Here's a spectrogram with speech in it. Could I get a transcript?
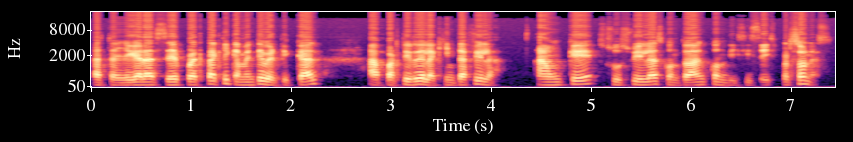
hasta llegar a ser prácticamente vertical a partir de la quinta fila, aunque sus filas contaban con 16 personas.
